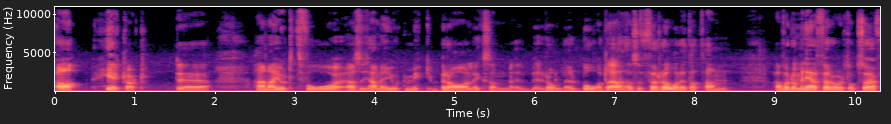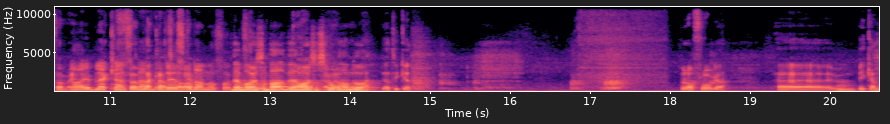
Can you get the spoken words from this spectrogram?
Ja, helt klart. Det, han har gjort två, alltså han har gjort mycket bra liksom roller båda. Alltså förra året att han, han var nominerad förra året också har jag för mig. Ja, i Black Clansman. För Black och det Clansman, va? han ha. Vem var det som, var det som slog honom då? Jag tycker att... Bra fråga. Eh, Vi kan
